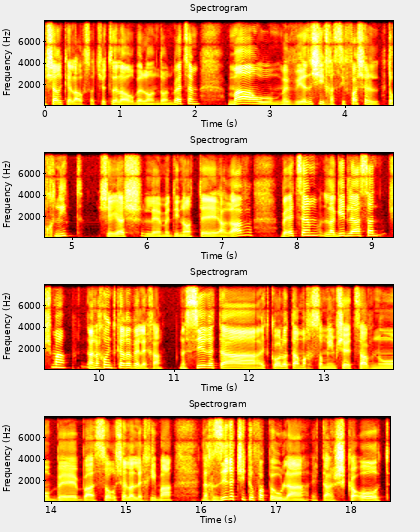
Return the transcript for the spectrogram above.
שרקל אאוסט, שיוצא לאור בלונדון, בעצם מה הוא מביא? איזושהי חשיפה של תוכנית שיש למדינות uh, ערב, בעצם להגיד לאסד, שמע, אנחנו נתקרב אליך, נסיר את, ה, את כל אותם מחסומים שהצבנו ב, בעשור של הלחימה, נחזיר את שיתוף הפעולה, את ההשקעות,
